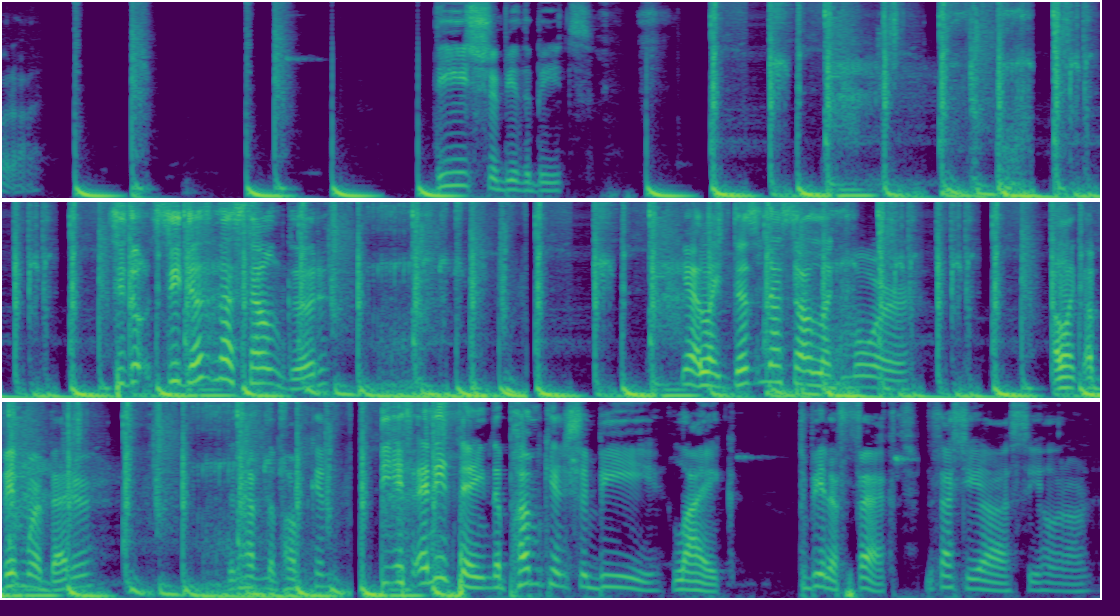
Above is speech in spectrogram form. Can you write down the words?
Hold on. These should be the beats. See, see, doesn't that sound good? Yeah, like, doesn't that sound like more, like a bit more better than having the pumpkin? If anything, the pumpkin should be like to be an effect. Let's actually uh see. Hold on.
